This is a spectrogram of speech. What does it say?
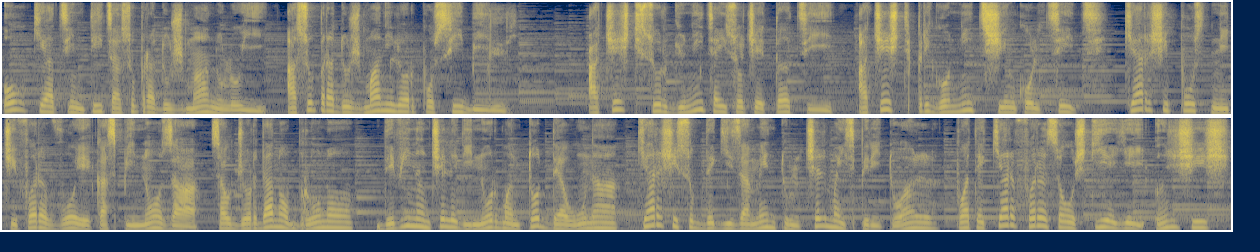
ochii ațintiți asupra dușmanului, asupra dușmanilor posibili. Acești surghiuniți ai societății, acești prigoniți și încolțiți, chiar și pustnicii fără voie ca Spinoza sau Giordano Bruno devin în cele din urmă întotdeauna, chiar și sub deghizamentul cel mai spiritual, poate chiar fără să o știe ei înșiși,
